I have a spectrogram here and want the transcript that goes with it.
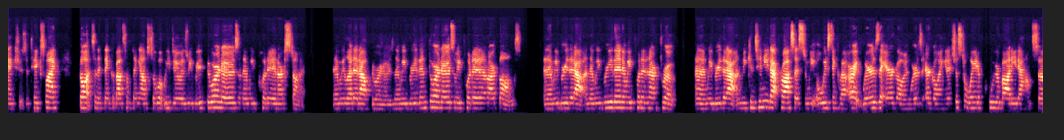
anxious. It takes my thoughts and to think about something else. So what we do is we breathe through our nose and then we put it in our stomach. And we let it out through our nose. And then we breathe in through our nose and we put it in our lungs. And then we breathe it out. And then we breathe in and we put it in our throat. And then we breathe it out. And we continue that process. And we always think about, all right, where is the air going? Where's the air going? And it's just a way to cool your body down so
